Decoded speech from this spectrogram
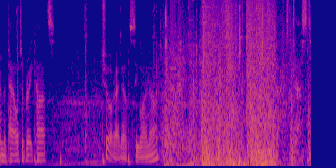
In the power to break hearts? Sure, I don't see why not. Back to dust.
